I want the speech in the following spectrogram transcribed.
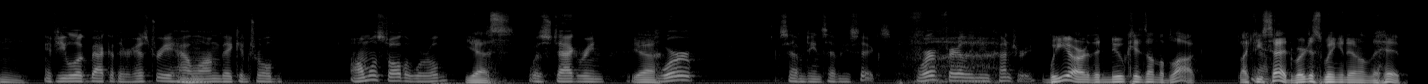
Mm, If you look back at their history, how Mhm. long they controlled almost all the world yes. was staggering. Yeah. We're 1776. We're a fairly new country. we are the new kids on the block. Like you said, we're just winging it on the hip,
